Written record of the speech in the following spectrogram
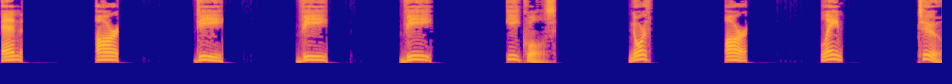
N R D V V equals North R lane two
